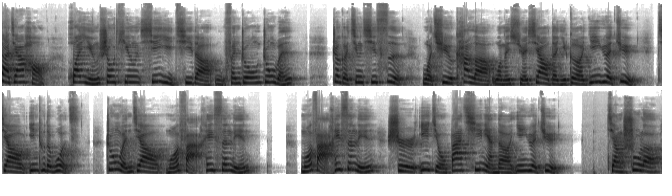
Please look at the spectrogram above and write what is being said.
大家好，欢迎收听新一期的五分钟中文。这个星期四，我去看了我们学校的一个音乐剧，叫《Into the Woods》，中文叫《魔法黑森林》。《魔法黑森林》是一九八七年的音乐剧，讲述了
